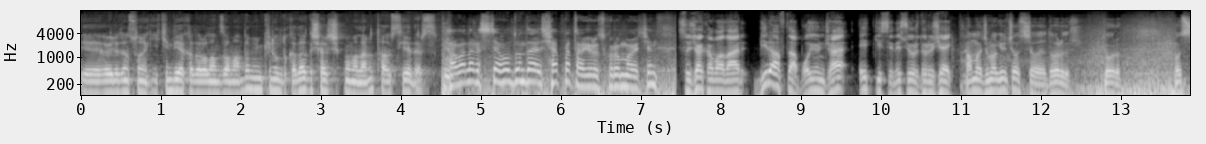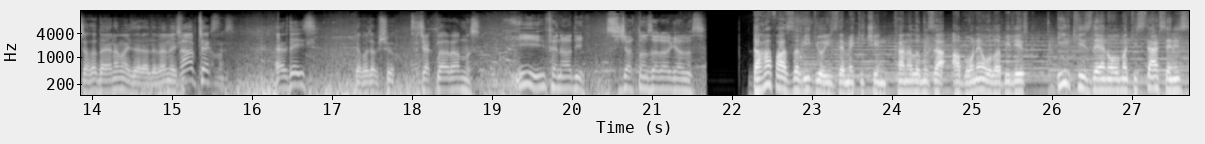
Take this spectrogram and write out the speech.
e, öğleden sonraki ikindiye kadar olan zamanda mümkün olduğu kadar dışarı çıkmamalarını tavsiye ederiz. Havalar sıcak olduğunda şapka takıyoruz korunmak için. Sıcak havalar bir hafta boyunca etkisini sürdürecek. Ama cuma günü çok sıcak oluyor. Doğrudur. Doğru. O sıcakta dayanamayız herhalde. Ben Ne yapacaksınız? Evdeyiz. Yapacak bir şey yok. Sıcaklar aran? İyi, fena değil. Sıcaktan zarar gelmez. Daha fazla video izlemek için kanalımıza abone olabilir, ilk izleyen olmak isterseniz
